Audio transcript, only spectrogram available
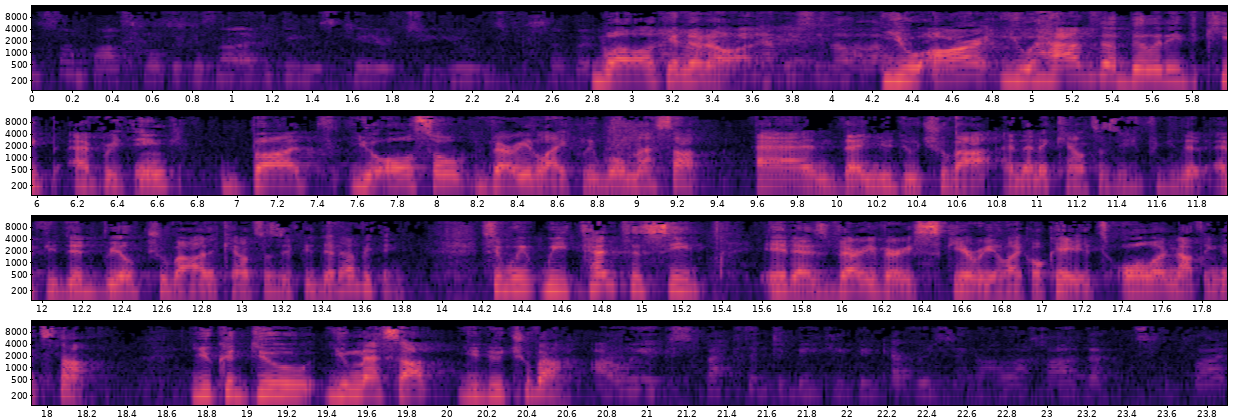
it's not possible because not everything is catered to you in specific. Well, okay, no, No, no. I mean every single halacha. You are, you have the ability to keep everything, but you also very likely will mess up. And then you do tshuva, and then it counts as if you did, if you did real tshuva, it counts as if you did everything. See, we, we tend to see it as very, very scary, like, okay, it's all or nothing. It's not. You could do, you mess up, you do tshuva. Are we expected to be keeping every single halacha that's applied?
